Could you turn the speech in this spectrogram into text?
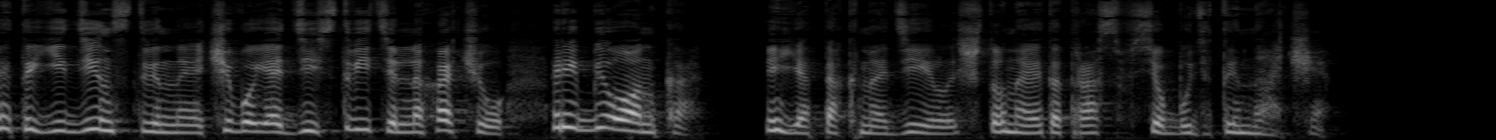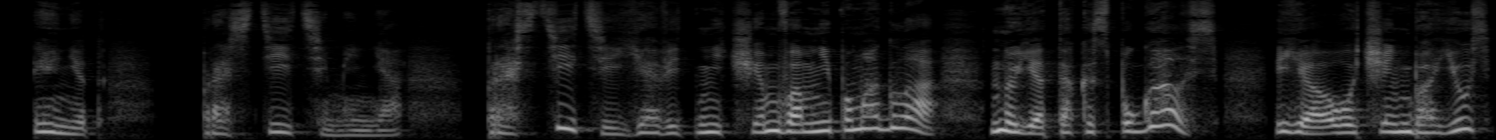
Это единственное, чего я действительно хочу! Ребенка!» И я так надеялась, что на этот раз все будет иначе. «Иннет, простите меня, простите, я ведь ничем вам не помогла, но я так испугалась, я очень боюсь...»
